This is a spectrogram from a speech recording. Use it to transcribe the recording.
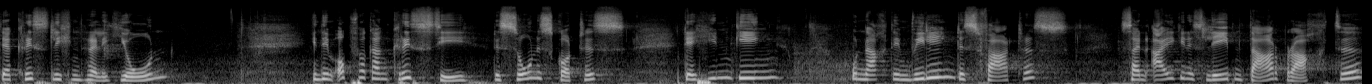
der christlichen Religion. In dem Opfergang Christi, des Sohnes Gottes, der hinging und nach dem Willen des Vaters sein eigenes Leben darbrachte,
